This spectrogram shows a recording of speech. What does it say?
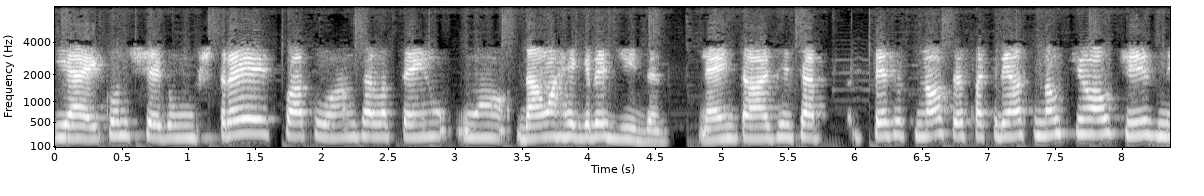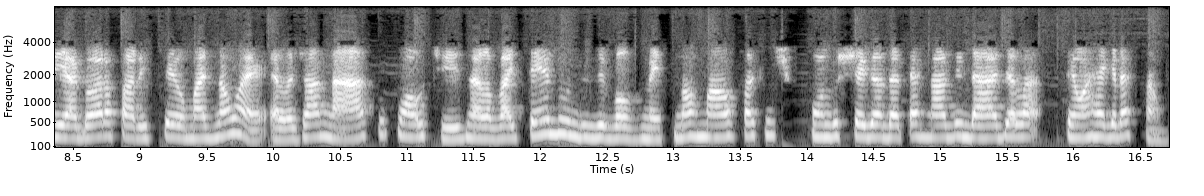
e aí, quando chegam uns 3, 4 anos, ela tem uma, dá uma regredida. Né? Então a gente pensa assim, nossa, essa criança não tinha autismo e agora apareceu, mas não é. Ela já nasce com autismo, ela vai tendo um desenvolvimento normal, só que quando chega a determinada idade, ela tem uma regressão.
